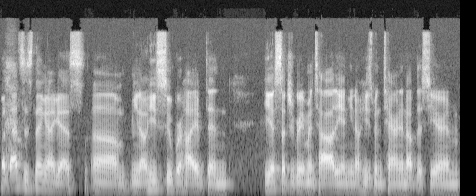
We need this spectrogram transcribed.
but that's his thing, I guess. Um, you know, he's super hyped and he has such a great mentality, and you know, he's been tearing it up this year and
